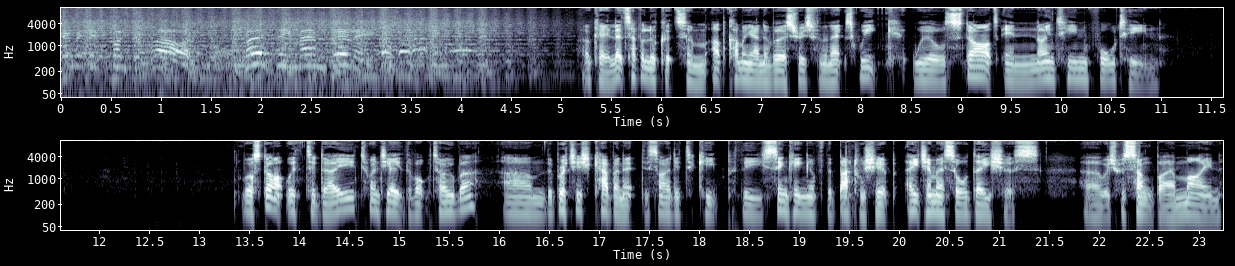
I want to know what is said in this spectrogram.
give me this bunch of flowers. Mercy, ma'am, Okay, let's have a look at some upcoming anniversaries for the next week. We'll start in 1914. We'll start with today, 28th of October. Um, the British Cabinet decided to keep the sinking of the battleship HMS Audacious, uh, which was sunk by a mine,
